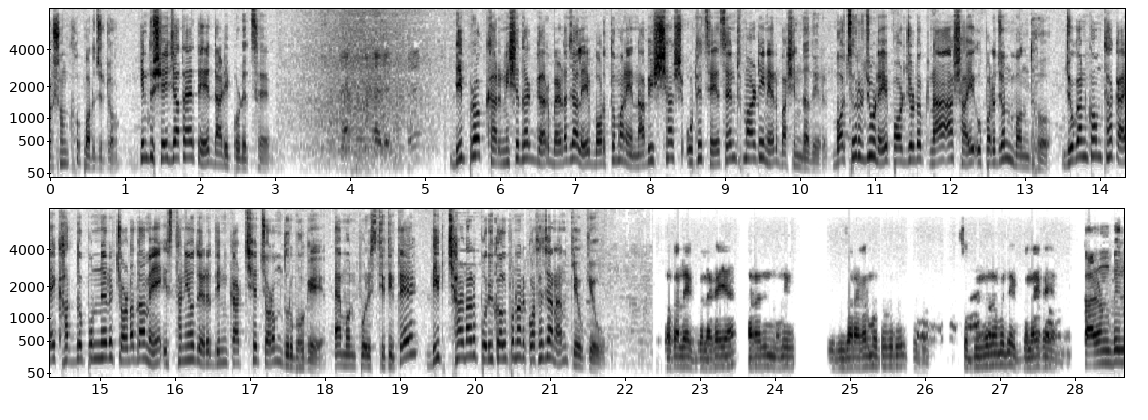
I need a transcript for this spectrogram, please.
অসংখ্য পর্যটক। কিন্তু সেই যাতায়াতে দাড়ি পড়েছে। দ্বীপ রক্ষার নিষেধাজ্ঞার বেড়াজালে বর্তমানে নাবিশ্বাস উঠেছে সেন্ট মার্টিনের বাসিন্দাদের। বছর জুড়ে পর্যটক না আসায় উপার্জন বন্ধ। যোগান কম থাকায় খাদ্যপণ্যের চড়া দামে স্থানীয়দের দিন কাটছে চরম দুর্ভোগে। এমন পরিস্থিতিতে দ্বীপ ছাড়ার পরিকল্পনার কথা জানান কেউ কেউ। সকালে এক বেলা খাইয়া সারাদিন মানে রোজা রাখার মতো করে চলি। চব্বিশ ঘণ্টার মধ্যে এক বেলায় খাই আমরা। কারণ বিল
